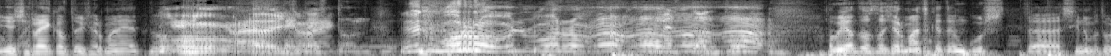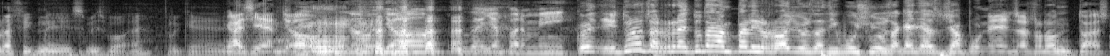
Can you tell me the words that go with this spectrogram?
i és rec el teu germanet, no? És tonto. Ets burro, ets burro. Més tonto. Home, hi ha dels dos germans que té un gust uh, cinematogràfic més, més bo, eh? Perquè... Gràcies. Jo, no, jo, ho deia per mi. I tu no saps res, tu t'agraden pel·lis rotllos de dibuixos, aquelles japoneses rontes.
